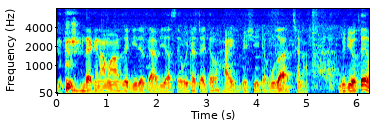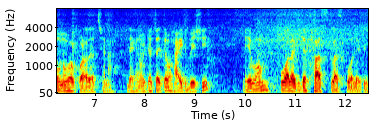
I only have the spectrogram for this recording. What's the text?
দেখেন, আমার যে গিরের গাভি আছে, ওইটার চাইতেও হাইট বেশি, এটা বোঝা যাচ্ছে না। ভিডিওতে অনুভব করা যাচ্ছে না। দেখেন, ওইটার চাইতেও হাইট বেশি এবং কোয়ালিটিতে ফার্স্ট ক্লাস কোয়ালিটি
